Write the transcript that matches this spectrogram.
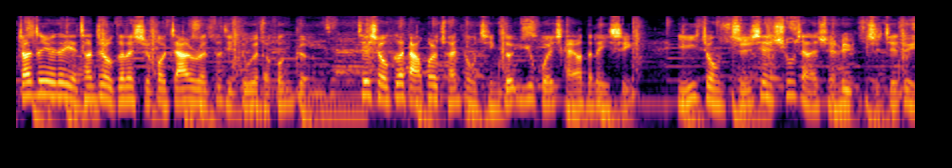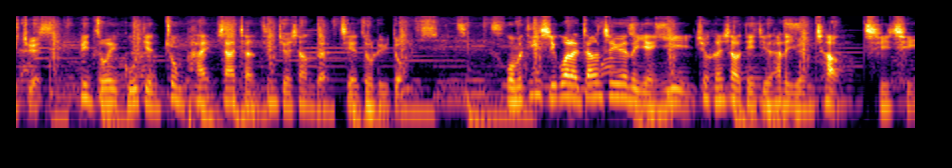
张震岳在演唱这首歌的时候，加入了自己独有的风格。这首歌打破了传统情歌迂回缠绕的类型。以一种直线舒展的旋律直接对决，并佐以古典重拍，加强听觉上的节奏律动。我们听习惯了张震岳的演绎，却很少提及他的原唱《齐秦》。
